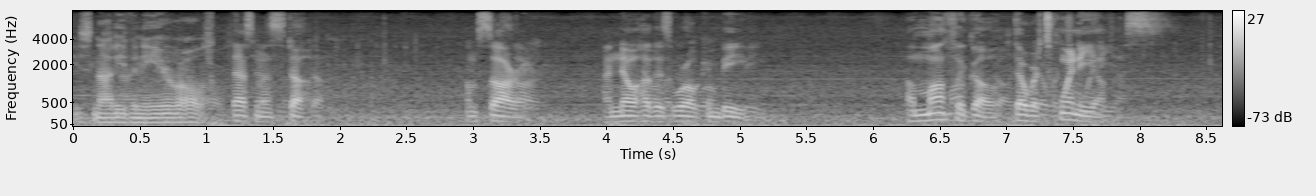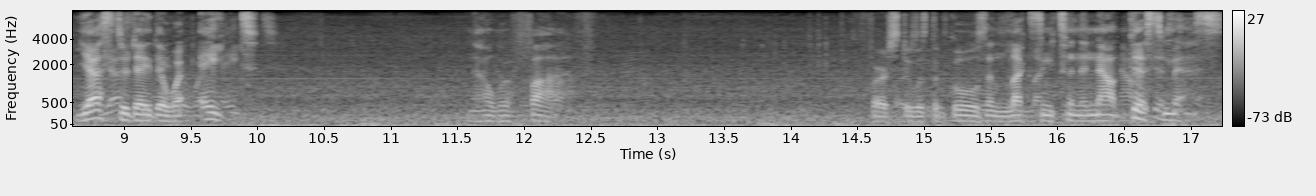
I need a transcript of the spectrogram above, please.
He's not even a year old. That's messed up. I'm sorry. I know how this world can be. A month ago, there were 20 of us. Yesterday, there were eight. Now we're five. First, it was the ghouls in Lexington, and now this mess.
